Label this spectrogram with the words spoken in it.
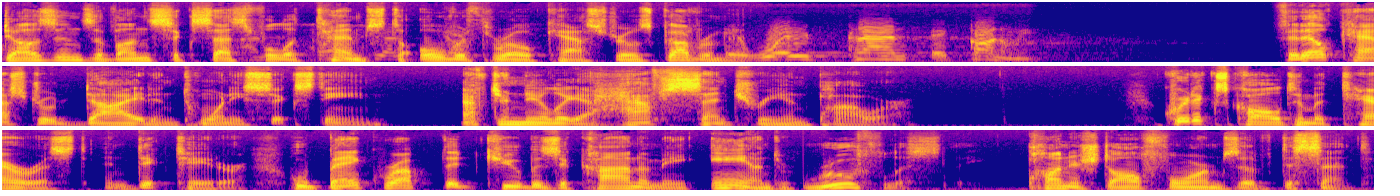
dozens of unsuccessful attempts to overthrow Castro's government. Fidel Castro died in 2016, after nearly a half century in power. Critics called him a terrorist and dictator who bankrupted Cuba's economy and ruthlessly punished all forms of dissent.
